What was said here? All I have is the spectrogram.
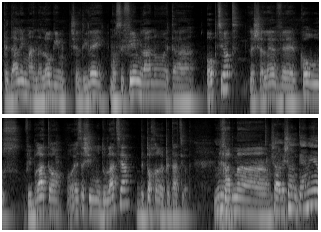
פדלים אנלוגיים של דיליי מוסיפים לנו את האופציות לשלב אה, קורוס, ויברטו, או איזושהי מודולציה בתוך הרפטציות. Mm. אחד מה... שהראשון כן יהיה,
